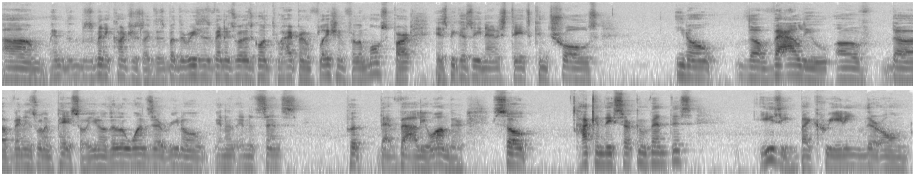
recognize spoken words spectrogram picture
um, and there's many countries like this, but the reason Venezuela is going through hyperinflation for the most part is because the United States controls you know the value of the Venezuelan peso. You know they're the ones that you know in a, in a sense put that value on there. So how can they circumvent this? Easy by creating their own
